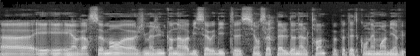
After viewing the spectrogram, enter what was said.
et, et, et, inversement, j'imagine qu'en Arabie Saoudite, si on s'appelle Donald Trump, peut-être qu'on est moins bien vu.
